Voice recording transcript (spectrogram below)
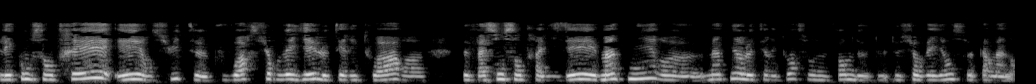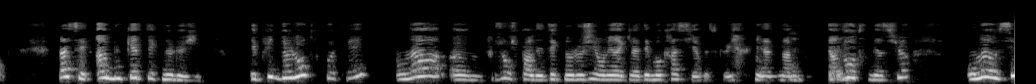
les concentrer et ensuite euh, pouvoir surveiller le territoire euh, de façon centralisée et maintenir, maintenir le territoire sur une forme de, de, de surveillance permanente. Ça, c'est un bouquet de technologies. Et puis de l'autre côté, on a, toujours je parle des technologies en lien avec la démocratie, hein, parce qu'il y en a d'autres bien sûr, on a aussi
